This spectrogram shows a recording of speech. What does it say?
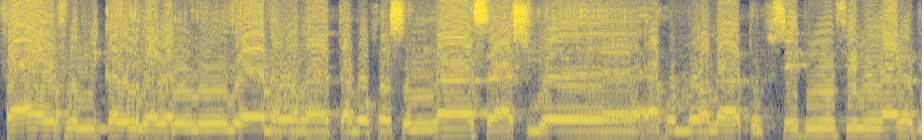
فأوفوا الكيل والميزان ولا تبخسوا الناس أشياءهم ولا تفسدوا في الأرض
